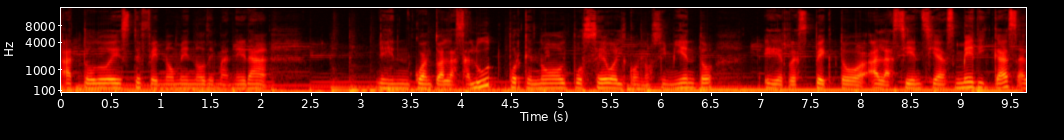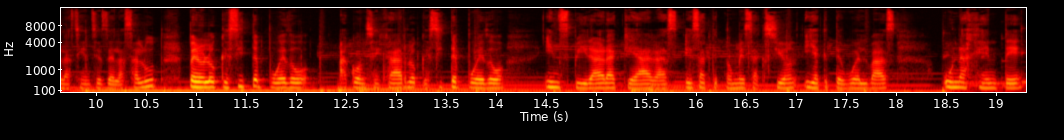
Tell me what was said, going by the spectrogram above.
a todo este fenómeno de manera en cuanto a la salud, porque no poseo el conocimiento, eh, respecto a las ciencias médicas, a las ciencias de la salud, pero lo que sí te puedo aconsejar, lo que sí te puedo inspirar a que hagas es a que tomes acción y a que te vuelvas un agente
